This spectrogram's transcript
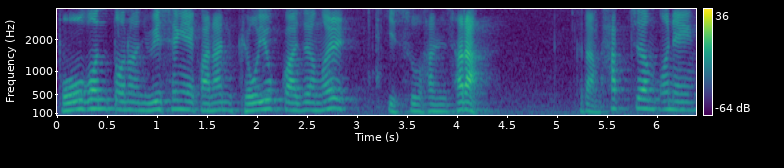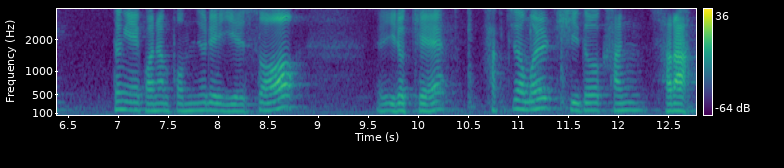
보건 또는 위생에 관한 교육 과정을 이수한 사람, 그 다음 학점, 은행 등에 관한 법률에 의해서 이렇게 학점을 취득한 사람,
